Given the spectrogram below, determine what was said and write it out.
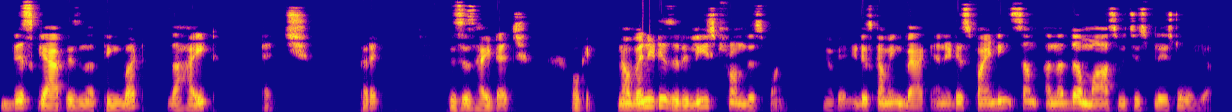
This gap is nothing but the height h. Correct? This is height h. Okay. Now when it is released from this point, okay, it is coming back and it is finding some another mass which is placed over here.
